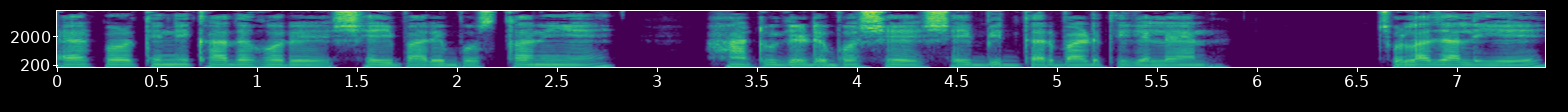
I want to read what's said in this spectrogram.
এরপর তিনি কাঁধে করে সেই বাড়ি বস্তা নিয়ে হাঁটু গেড়ে বসে সেই বিদ্যার বাড়িতে গেলেন। চোলা জ্বালিয়ে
